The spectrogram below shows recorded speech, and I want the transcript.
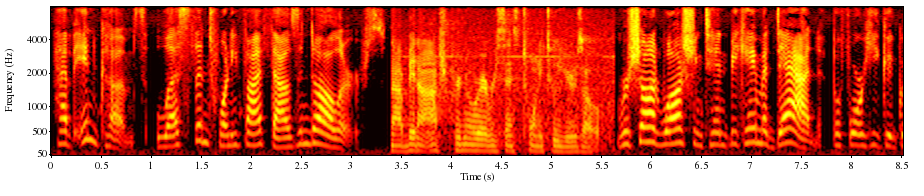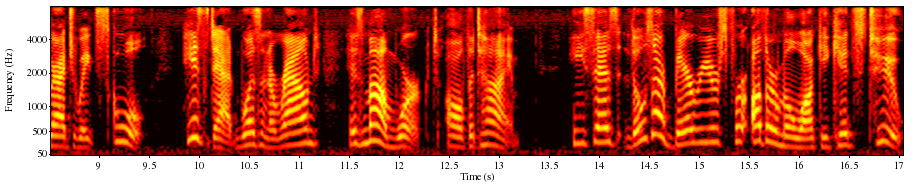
have incomes less than $25,000. I've been an entrepreneur ever since 22 years old. Rashad Washington became a dad before he could graduate school. His dad wasn't around, his mom worked all the time. He says those are barriers for other Milwaukee kids too,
